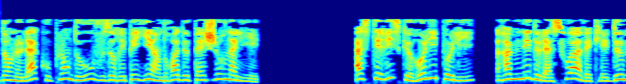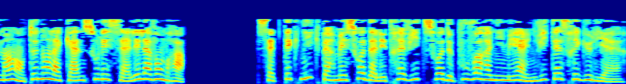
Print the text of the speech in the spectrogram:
dans le lac ou plan d'eau vous aurez payé un droit de pêche journalier. Astérisque roly-poly, ramenez de la soie avec les deux mains en tenant la canne sous l'aisselle et l'avant-bras. Cette technique permet soit d'aller très vite soit de pouvoir animer à une vitesse régulière.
